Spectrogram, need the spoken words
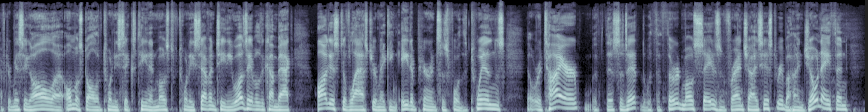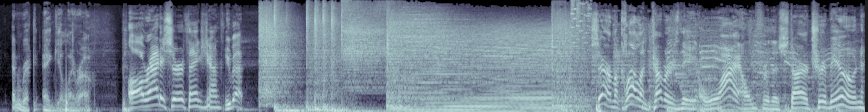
After missing all, uh, almost all of 2016 and most of 2017, he was able to come back August of last year, making eight appearances for the Twins. He'll retire. With this is it, with the third most saves in franchise history, behind Joe Nathan and Rick Aguilera. All righty, sir. Thanks, John. You bet. Sarah McLellan covers the Wild for the Star Tribune.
